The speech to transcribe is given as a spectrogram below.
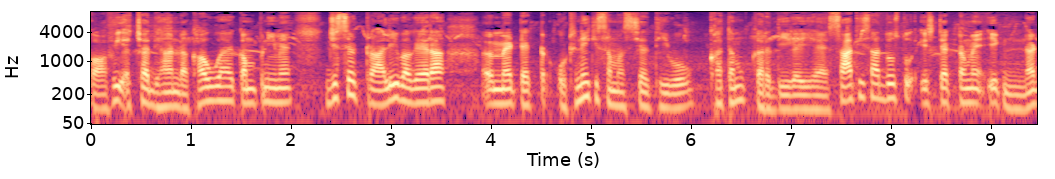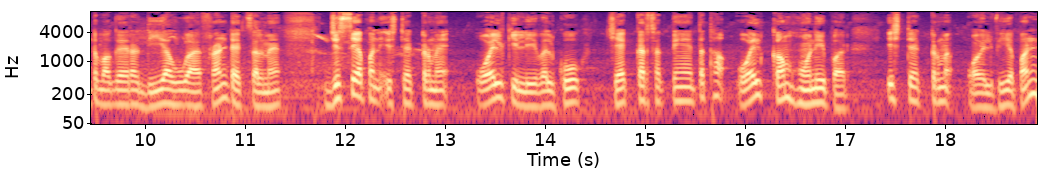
काफ़ी अच्छा ध्यान रखा हुआ है कंपनी में, जिससे ट्राली वगैरह में ट्रैक्टर उठने की समस्या थी वो ख़त्म कर दी गई है। साथ ही साथ दोस्तों, इस ट्रैक्टर में एक नट वगैरह दिया हुआ है फ्रंट एक्सल में, जिससे अपन इस ट्रैक्टर में ऑयल के लेवल को चेक कर सकते हैं तथा ऑयल कम होने पर इस ट्रैक्टर में ऑयल भी अपन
